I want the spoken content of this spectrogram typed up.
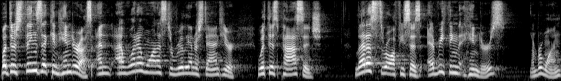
But there's things that can hinder us. And, and what I want us to really understand here with this passage let us throw off, he says, everything that hinders, number one,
